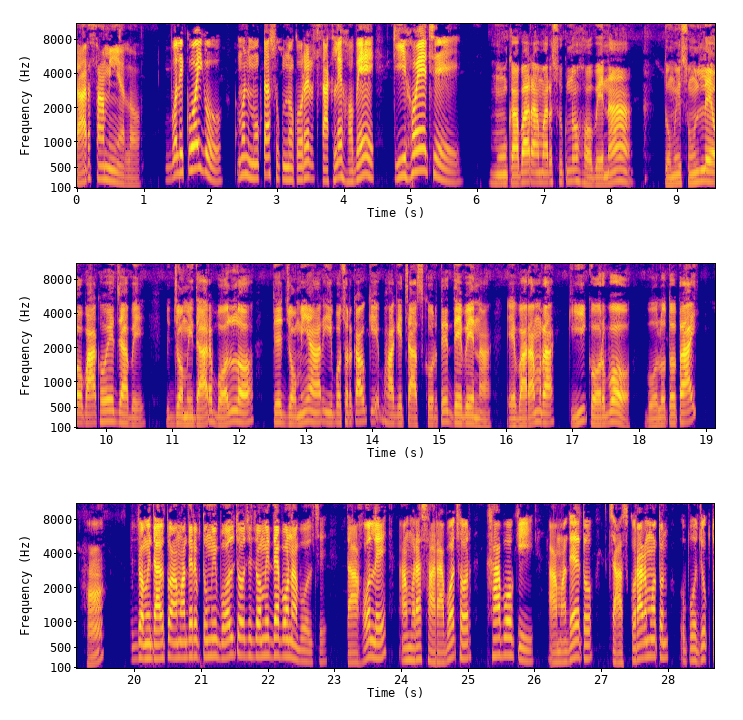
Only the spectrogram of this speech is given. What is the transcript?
তার স্বামী এলো। বলে, কই গো, আমার মুখটা শুকনো করে রাখলে হবে? কি হয়েছে? মুখ আবার আমার শুকনো হবে না? তুমি শুনলে অবাক হয়ে যাবে। জমিদার বলল যে জমি আর এই বছর কাউকে ভাগে চাষ করতে দেবে না। এবার আমরা কি করব? বলো তো তাই হ্যাঁ জমিদার তো আমাদের তুমি বলছো যে জমি দেব না বলছে। তাহলে আমরা সারা বছর খাব কি? আমাদের তো চাষ করার মতন উপযুক্ত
